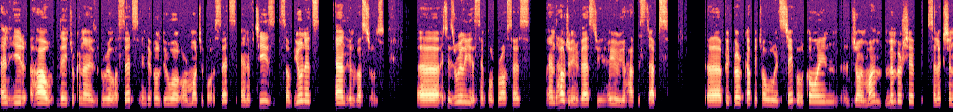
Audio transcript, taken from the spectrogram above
And here how they tokenize real assets, individual or multiple assets, NFTs, subunits, and investors. Uh, it is really a simple process. And how to invest, here you have the steps. Uh, prepare capital with stablecoin, join membership, selection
